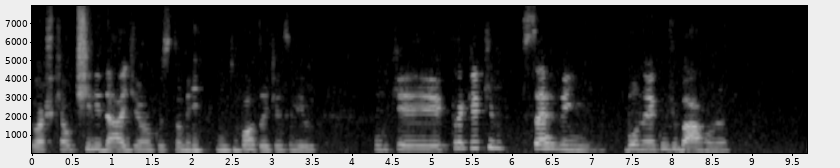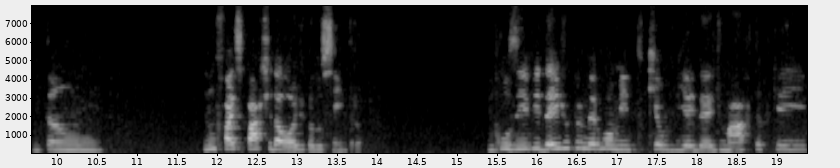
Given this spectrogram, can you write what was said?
Eu acho que a utilidade é uma coisa também muito importante nesse livro. Porque para que, que servem bonecos de barro, né? Então, não faz parte da lógica do centro. Inclusive, desde o primeiro momento que eu vi a ideia de Marta, fiquei.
